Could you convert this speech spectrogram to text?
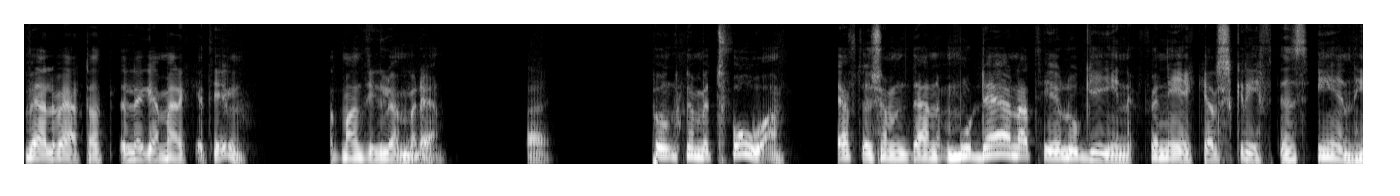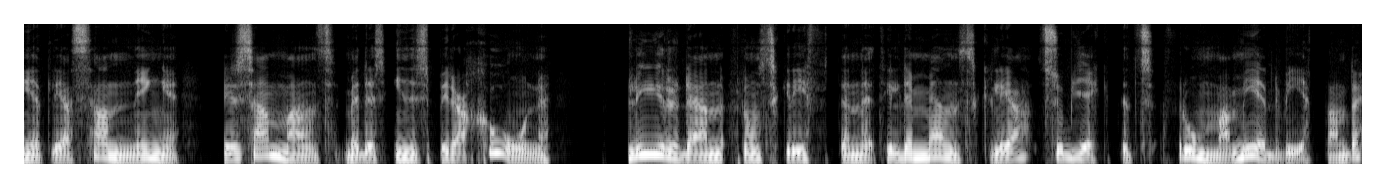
väl värt att lägga märke till. Att man inte glömmer det. Nej. Punkt nummer två. Eftersom den moderna teologin förnekar skriftens enhetliga sanning tillsammans med dess inspiration flyr den från skriften till det mänskliga subjektets fromma medvetande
